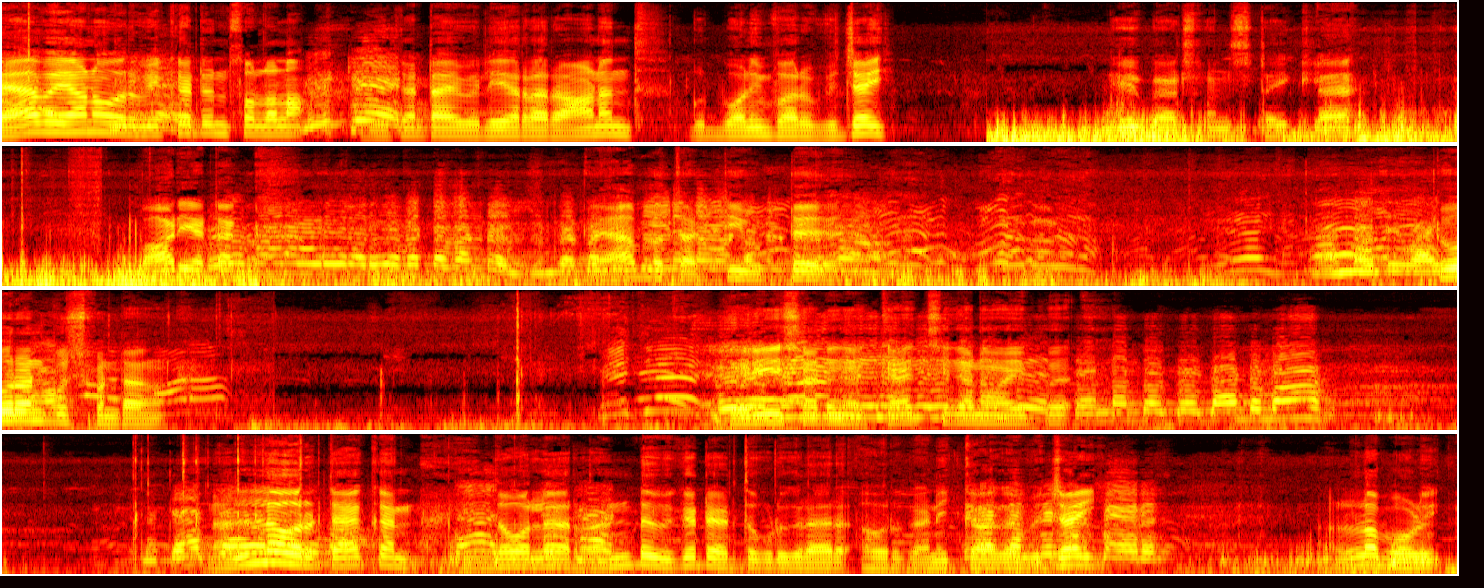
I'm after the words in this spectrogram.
தேவையான ஒரு விக்கெட்டுன்னு சொல்லலாம். விக்கெட்டாக வெளியேறார் Anand. Good bowling for Vijay. New batsman ஸ்ட்ரைக்கில் பாடி அட்டாக் சிறப்பான தட்டி விட்டு. டூ ரன் புஷ் பண்ணிட்டாங்க. பெரிய ஷாட்டுங்க கேட்சுக்கான வாய்ப்பு. நல்ல ஒரு டேக்கன் இந்த ஓவரில் ரெண்டு விக்கெட் எடுத்து கொடுக்குறாரு. அவருக்கு அணிக்காக விஜய். நல்ல பவுலிங்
